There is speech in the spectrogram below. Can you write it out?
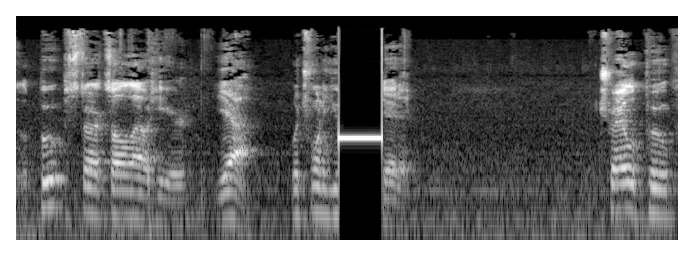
So the poop starts all out here. Yeah. Which one of you did it? Trail of poop.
